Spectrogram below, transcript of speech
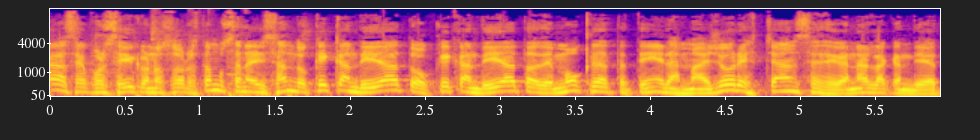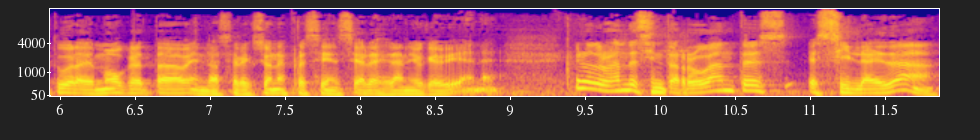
Gracias por seguir con nosotros. Estamos analizando qué candidato o qué candidata demócrata tiene las mayores chances de ganar la candidatura demócrata en las elecciones presidenciales del año que viene. Y uno de los grandes interrogantes es si la edad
